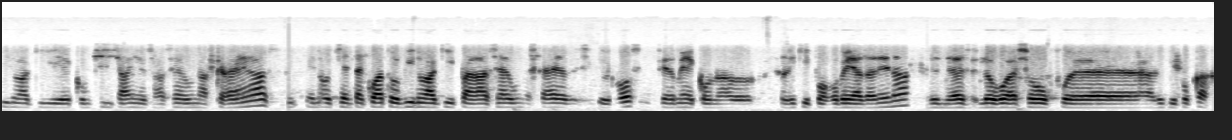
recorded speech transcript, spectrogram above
vino aquí eh, con 15 años a hacer unas carreras. En 84 vino aquí para hacer unas carreras de ciclocross firmé con el, el equipo Robea de Arena. Luego eso fue el equipo Caja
